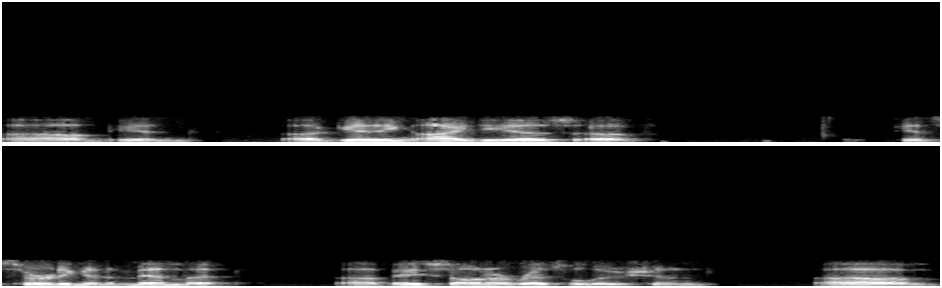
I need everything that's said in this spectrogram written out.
um, in uh, getting ideas of inserting an amendment uh, based on our resolution, um,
